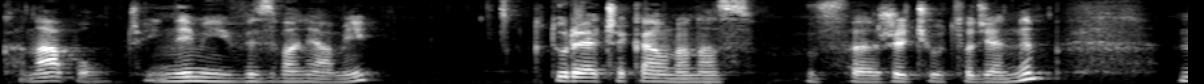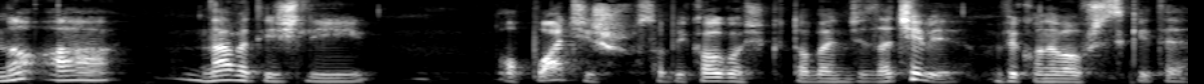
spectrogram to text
kanapą czy innymi wyzwaniami, które czekają na nas w życiu codziennym. No a nawet jeśli opłacisz sobie kogoś, kto będzie za ciebie wykonywał wszystkie te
